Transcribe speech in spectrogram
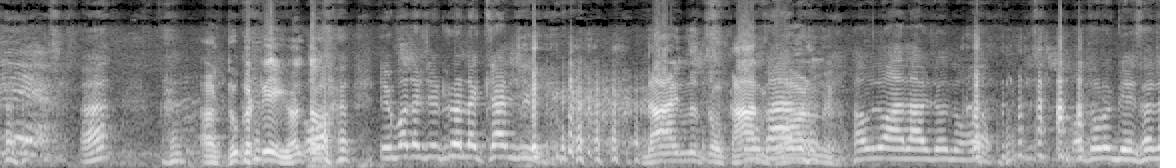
હા? અડધું કટી ગયું તો? એમાં તો જેટલું લખ્યા છે દાળનું ચોખા ગોળ બધું આ લાવજો નો થોડું બેસન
